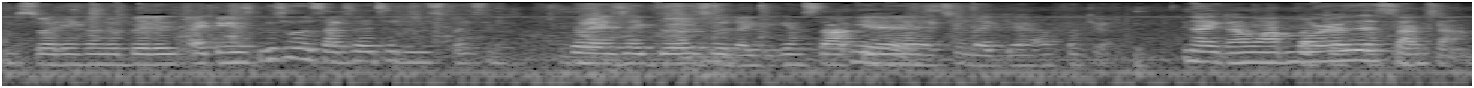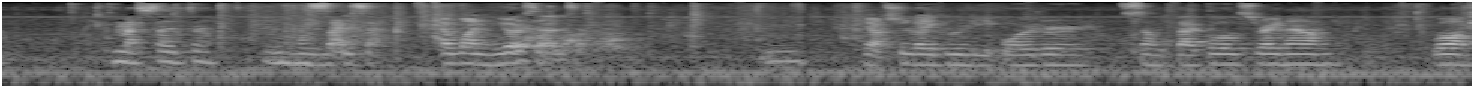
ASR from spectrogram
I'm sweating a little bit. I think it's because of the salsa. It's a little spicy, but it's like good, so like you can stop eating it. So like yeah, fuck yeah. Like I want more Okay, of this okay. salsa. Más salsa. Mm-hmm. Más salsa. I want your salsa. Mm. Y'all should like really order some tacos right now. Well,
